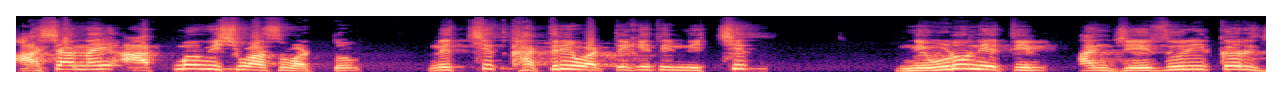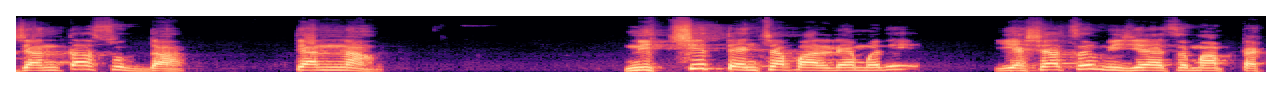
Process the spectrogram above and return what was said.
आशा नाही आत्मविश्वास वाटतो. निश्चित खात्री वाटते की ते निश्चित निवडून येतील आणि जेजुरीकर जनता सुद्धा त्यांना निश्चित त्यांच्या पारड्यामध्ये यशाचं विजयाचं माप टाक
